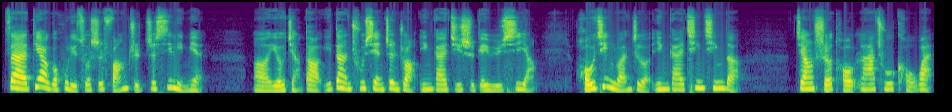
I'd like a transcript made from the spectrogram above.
在第二个护理措施防止窒息里面，呃，有讲到，一旦出现症状，应该及时给予吸氧。喉痉挛者应该轻轻地将舌头拉出口外，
